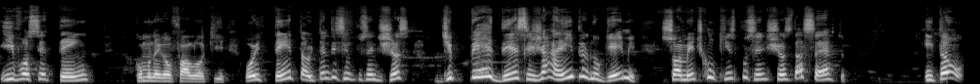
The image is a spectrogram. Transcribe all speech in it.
E você tem, como o Negão falou aqui, 80, 85% de chance de perder. Você já entra no game somente com 15% de chance de dar certo. Então,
